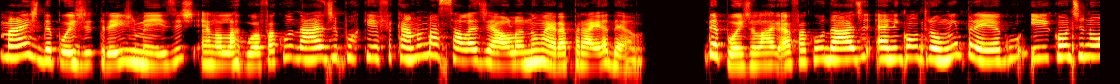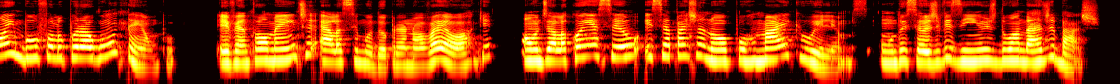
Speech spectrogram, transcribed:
mas depois de três meses, ela largou a faculdade porque ficar numa sala de aula não era a praia dela. Depois de largar a faculdade, ela encontrou um emprego e continuou em Buffalo por algum tempo. Eventualmente, ela se mudou para Nova York, onde ela conheceu e se apaixonou por Mike Williams, um dos seus vizinhos do andar de baixo.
